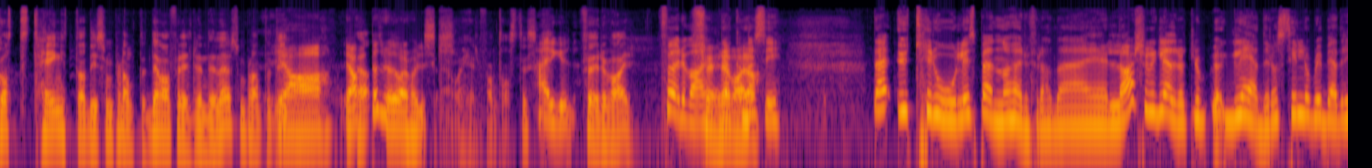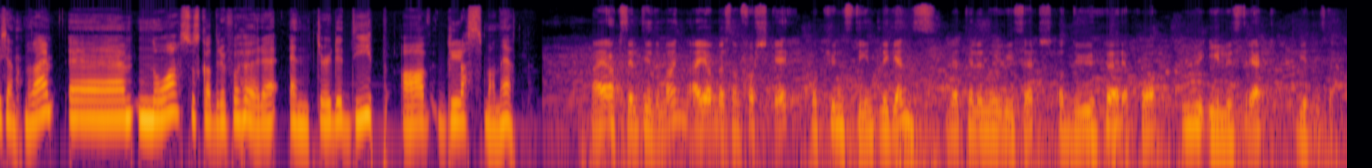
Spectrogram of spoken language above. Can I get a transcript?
godt tenkt av de som plantet Det var foreldrene dine som plantet dem? Ja, ja, Ja. det tror jeg det var, faktisk. Det er jo helt fantastisk. Herregud. Føre var. Føre var, Føre det var, kan ja. du si. Det er utrolig spennende å høre fra deg, Lars. Vi gleder oss til, gleder oss til å bli bedre kjent med deg. Eh, nå så skal dere få høre 'Enter the Deep' av Glassmanet. Jeg er Aksel Tidemann. Jeg jobber som forsker på kunstig intelligens ved Telenor Research, og du hører på uillustrert vitenskap.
